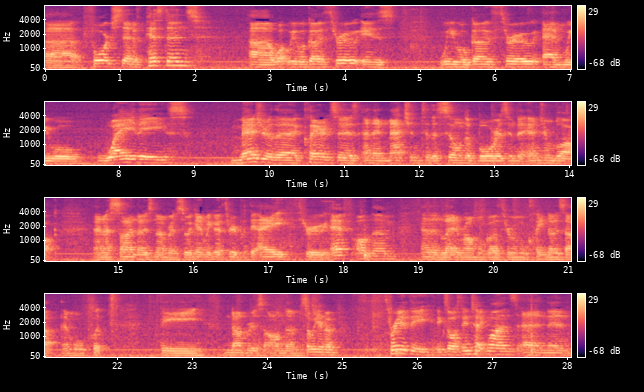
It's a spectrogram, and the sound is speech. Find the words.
uh, forged set of pistons uh, what we will go through is we will go through and we will weigh these, measure the clearances, and then match into the cylinder bores in the engine block and assign those numbers. So again, we go through, put the A through F on them, and then later on we'll go through and we'll clean those up and we'll put the numbers on them. So we have a, three of the exhaust intake ones and then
